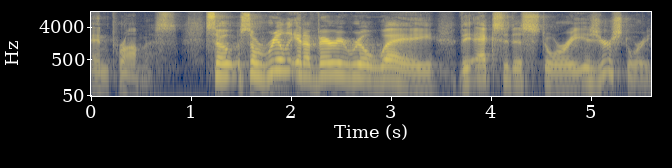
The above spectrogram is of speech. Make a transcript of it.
and promise. So, so really, in a very real way, the Exodus story is your story.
